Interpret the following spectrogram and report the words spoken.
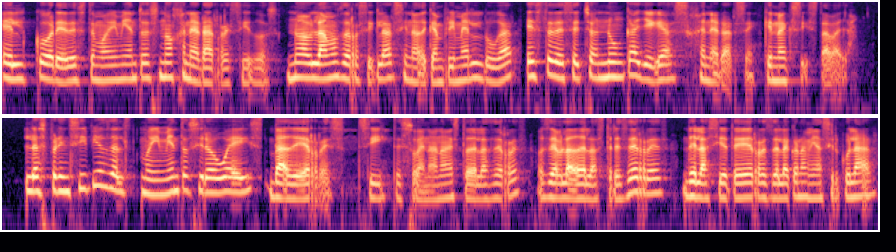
el core de este movimiento es no generar residuos. No hablamos de reciclar, sino de que en primer lugar este desecho nunca llegue a generarse, que no exista, vaya. Los principios del movimiento Zero Waste va de Rs. Sí, te suena, ¿no? Esto de las Rs. Os he hablado de las tres Rs, de las siete Rs de la economía circular.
